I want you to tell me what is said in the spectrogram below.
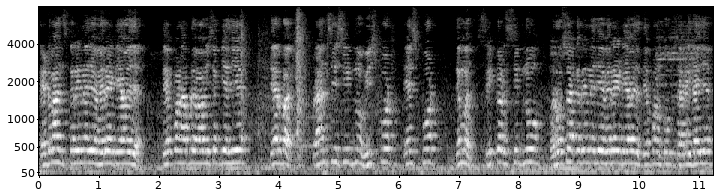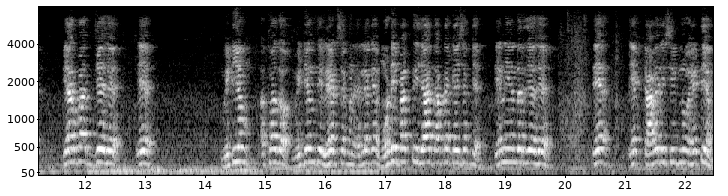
એડવાન્સ કરીને જે વેરાયટી આવે છે, તે પણ આપણે વાવી શકીએ છીએ. ત્યારબાદ ફ્રાન્સી સીડનું વિસ્ફોટ, એસ્ફોટ તેમજ શ્રીકળ સીડનું ભરોસા કરીને જે વેરાયટી આવે છે, તે પણ ખૂબ સારી થાય છે. ત્યારબાદ જે છે, એ મીડિયમ અથવા તો મીડિયમથી લેટ સેગમેન્ટ એટલે કે મોડી પાકતી જાત આપણે કહી શકીએ. તેની અંદર જે છે, તે એક કાવેરી સીડનું એટીએમ,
